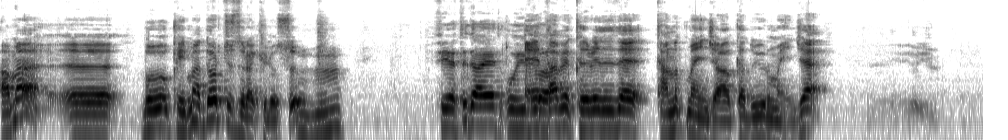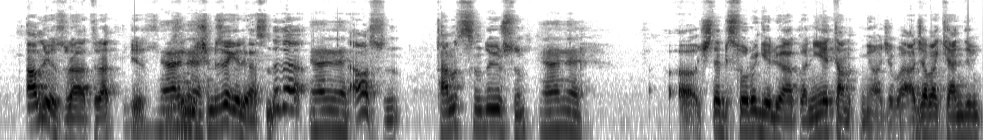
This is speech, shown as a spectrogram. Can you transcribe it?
ama e, bu kıyma 400 lira kilosu. Hı. Fiyatı gayet uygun. E tabi kredide tanıtmayınca, halka duyurmayınca e, alıyoruz rahat rahat gidiyoruz. Bizim Yani. işimize geliyor aslında da Yani. olsun. Tanıtsın, duyursun. Yani. İşte bir soru geliyor akla. Niye tanıtmıyor acaba? Acaba kendi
